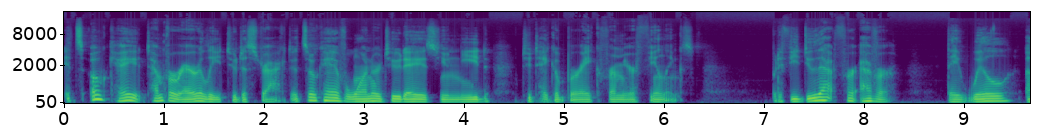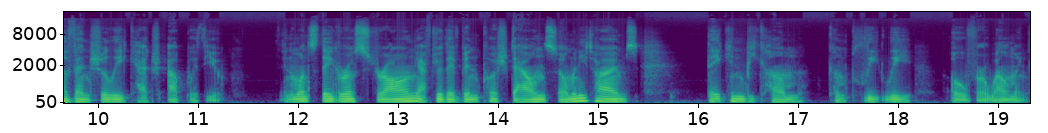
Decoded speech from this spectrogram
it's okay temporarily to distract. It's okay if one or two days you need to take a break from your feelings. But if you do that forever, they will eventually catch up with you. And once they grow strong after they've been pushed down so many times, they can become completely overwhelming.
